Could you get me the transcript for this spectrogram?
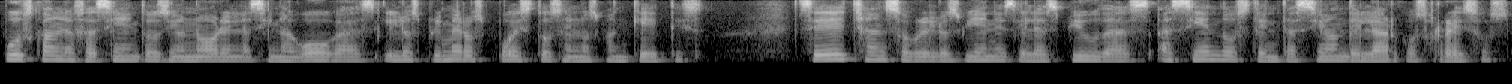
Buscan los asientos de honor en las sinagogas y los primeros puestos en los banquetes. Se echan sobre los bienes de las viudas, haciendo ostentación de largos rezos.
